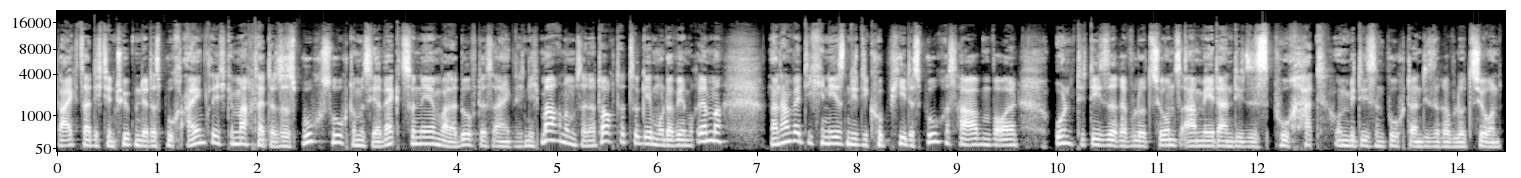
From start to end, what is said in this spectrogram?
Gleichzeitig den Typen, der das Buch eigentlich gemacht hat, der das Buch sucht, um es ihr wegzunehmen, weil er durfte es eigentlich nicht machen, um seine Tochter zu geben oder wem auch immer. Und dann haben wir die Chinesen, die die Kopie des Buches haben wollen und diese Revolutionsarmee dann, die dieses Buch hat und mit diesem Buch dann diese Revolution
